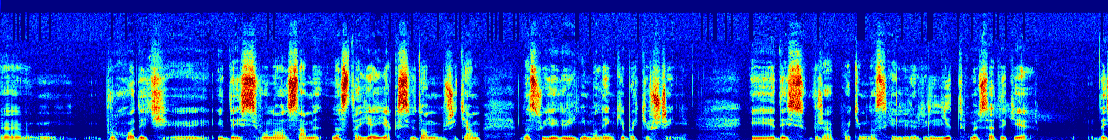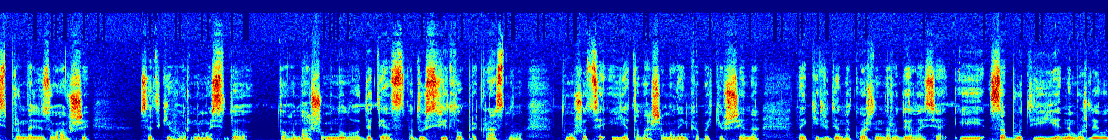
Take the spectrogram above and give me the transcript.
е, проходить е, і десь воно саме настає як свідомим життям на своїй рідній маленькій батьківщині. І десь вже потім на схилі літ ми все-таки, десь проаналізувавши, все-таки горнемося до того нашого минулого дитинства, до світлого, прекрасного, тому що це і є та наша маленька батьківщина, на якій людина кожен народилася, і забути її неможливо,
